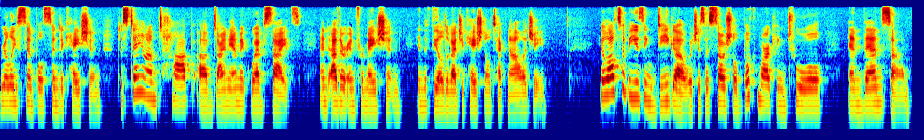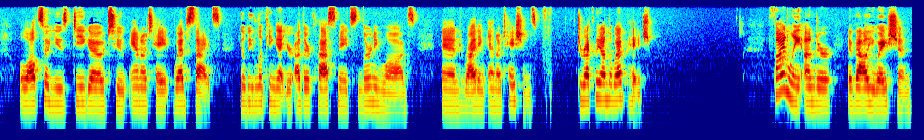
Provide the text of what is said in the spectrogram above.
really simple syndication, to stay on top of dynamic websites and other information in the field of educational technology. You'll also be using Diigo, which is a social bookmarking tool, and then some. We'll also use Diigo to annotate websites. You'll be looking at your other classmates' learning logs and writing annotations directly on the web page. Finally, under evaluation,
